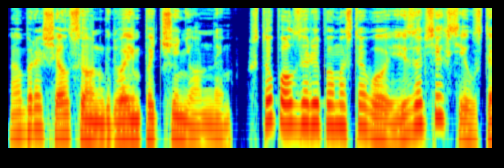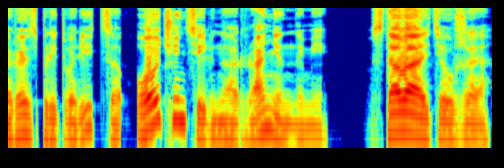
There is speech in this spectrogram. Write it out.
Обращался он к двоим подчиненным, что ползали по мостовой, изо всех сил стараясь притвориться очень сильно раненными. «Вставайте уже!»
